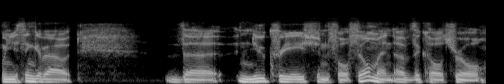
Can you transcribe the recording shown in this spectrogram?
when you think about the new creation fulfillment of the cultural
